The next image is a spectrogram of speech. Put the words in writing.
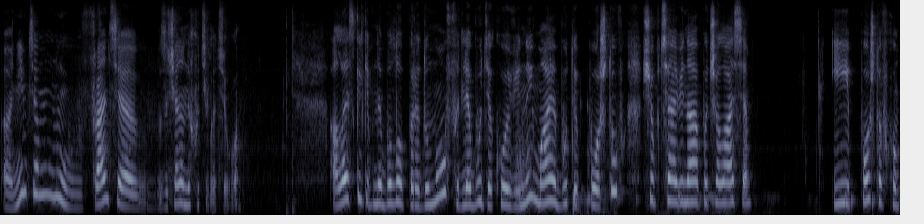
е, німцям. Ну, Франція, звичайно, не хотіла цього. Але скільки б не було передумов, для будь-якої війни має бути поштовх, щоб ця війна почалася. І поштовхом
